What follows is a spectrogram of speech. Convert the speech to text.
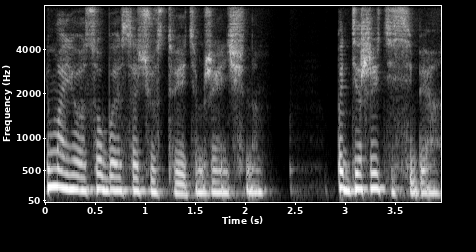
И мое особое сочувствие этим женщинам. Поддержите себя.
